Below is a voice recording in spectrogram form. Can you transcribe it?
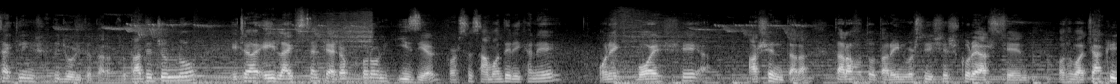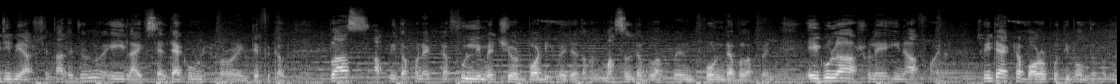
সাইক্লিংয়ের সাথে জড়িত তারা। তো তাদের জন্য এটা, এই লাইফস্টাইলটা অ্যাডাপ্ট করা অনেক ইজিয়ার ভার্সেস আমাদের এখানে অনেক বয়সে আসেন তারা। তারা হয়তো তারা ইউনিভার্সিটি শেষ করে আসছেন অথবা চাকরিজীবী আসছেন, তাদের জন্য এই লাইফস্টাইলটা অ্যাকোমোডেট করা অনেক ডিফিকাল্ট প্লাস আপনি তখন একটা ফুললি ম্যাচিওর বডি হয়ে যায়, তখন মাসেল ডেভেলপমেন্ট বোন ডেভেলপমেন্ট এগুলা আসলে ইনাফ হয় না। তো এটা একটা বড় প্রতিবন্ধকতা।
